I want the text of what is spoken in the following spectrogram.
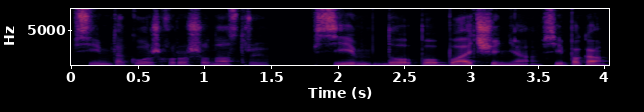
Всім також хорошого настрою. Всім до побачення. Всім пока.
